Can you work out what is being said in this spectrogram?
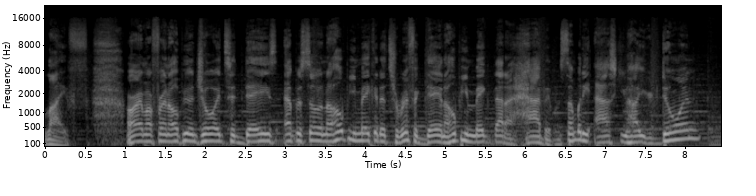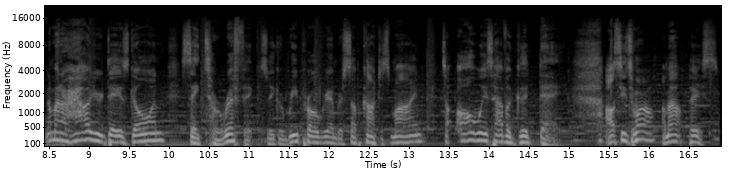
Life. All right, my friend, I hope you enjoyed today's episode and I hope you make it a terrific day and I hope you make that a habit. When somebody asks you how you're doing, no matter how your day is going, say terrific so you can reprogram your subconscious mind to always have a good day. I'll see you tomorrow. I'm out. Peace.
